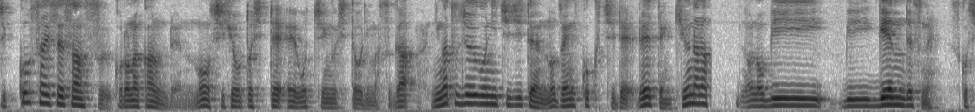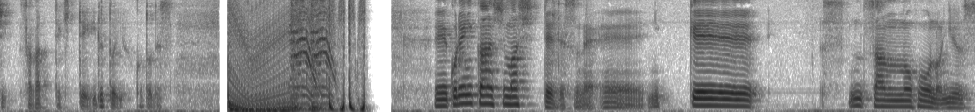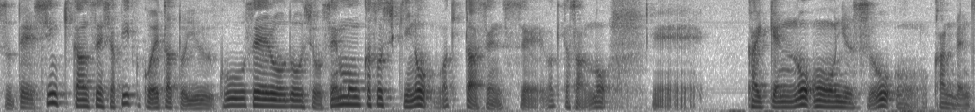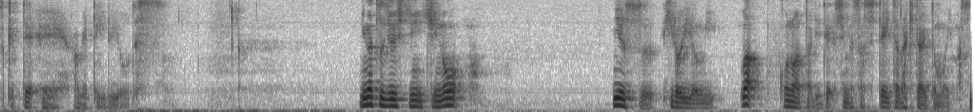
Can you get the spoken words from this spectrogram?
実効再生産数コロナ関連の指標としてウォッチングしておりますが2月15日時点の全国値で0.97あの微減ですね少し下がってきているということです。え、これに関しましてですね、え、日経さんの方のニュースで新規感染者ピーク超えたという厚生労働省専門家組織の脇田先生脇田さんの、えー、会見のニュースを関連付けて、えー、挙げているようです。2月17日のニュース拾い読みはこの辺りで締めさせていただきたいと思います。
